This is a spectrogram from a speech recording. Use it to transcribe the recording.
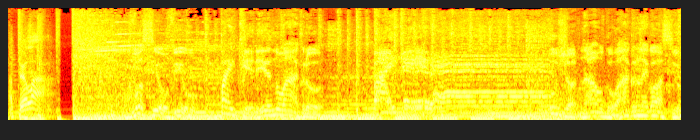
Até lá! Você ouviu Pai Querer no Agro. Pai Querer. O Jornal do Agronegócio.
